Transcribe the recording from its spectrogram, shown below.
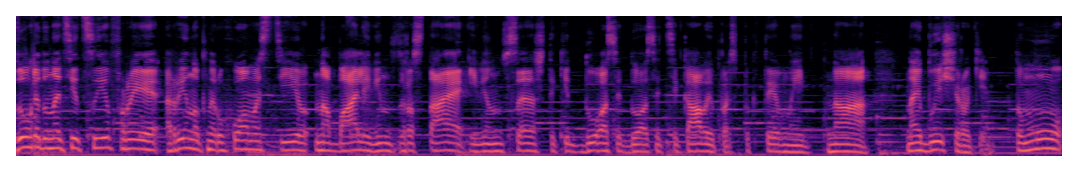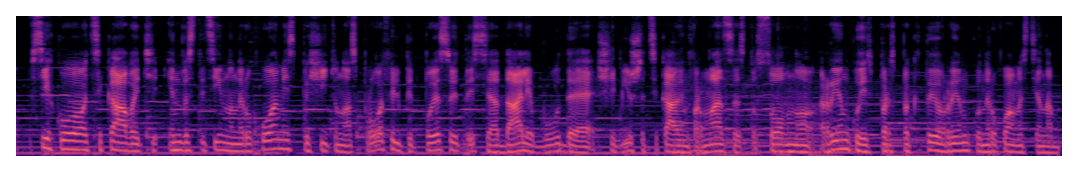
З огляду на ці цифри, ринок нерухомості на балі він зростає, і він все ж таки досить досить цікавий, перспективний на найближчі роки. Тому всіх, кого цікавить інвестиційна нерухомість, пишіть у нас профіль, підписуйтеся. Далі буде ще більше цікавої інформації стосовно ринку і перспектив ринку нерухомості на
